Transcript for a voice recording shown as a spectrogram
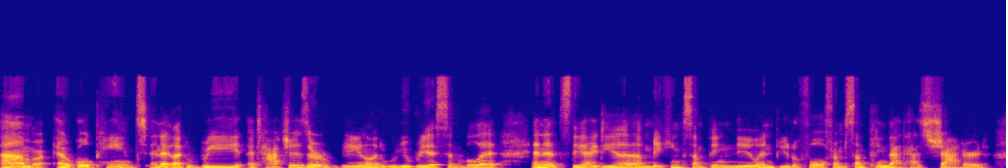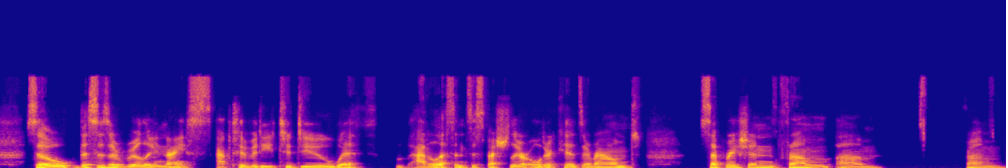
um or, or, gold paint and it like reattaches or you know like you reassemble it. And it's the idea of making something new and beautiful from something that has shattered. So this is a really nice activity to do with adolescents especially or older kids around separation from um from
